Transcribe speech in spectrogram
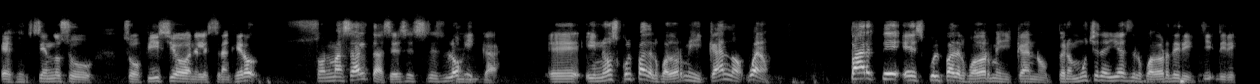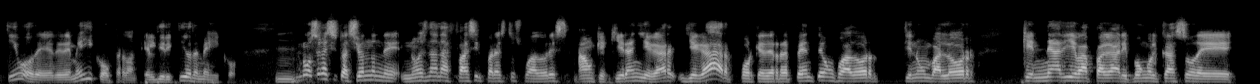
ejerciendo su, su oficio en el extranjero son más altas, es, es- es lógica. Eh, y no es culpa del jugador mexicano. Bueno, parte es culpa del jugador mexicano, pero mucha de ella es del jugador directi- directivo de, de- de México, perdón, el directivo de México. Mm. No es una situación donde no es nada fácil para estos jugadores, aunque quieran llegar, llegar, porque de repente un jugador tiene un valor que nadie va a pagar. Y pongo el caso de,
